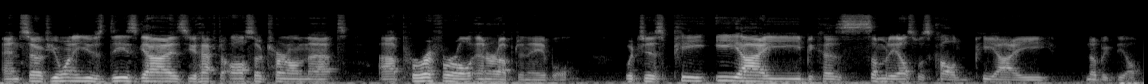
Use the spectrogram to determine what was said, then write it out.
And so if you want to use these guys, you have to also turn on that uh, peripheral interrupt enable, which is PEIE because somebody else was called PIE. No big deal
